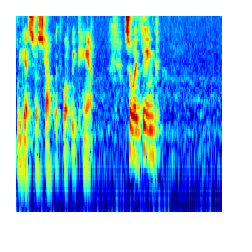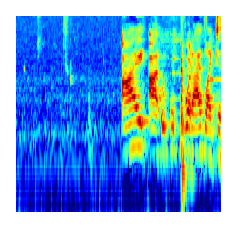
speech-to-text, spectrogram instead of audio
We get so stuck with what we can't. So I think I, I, what I'd like to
